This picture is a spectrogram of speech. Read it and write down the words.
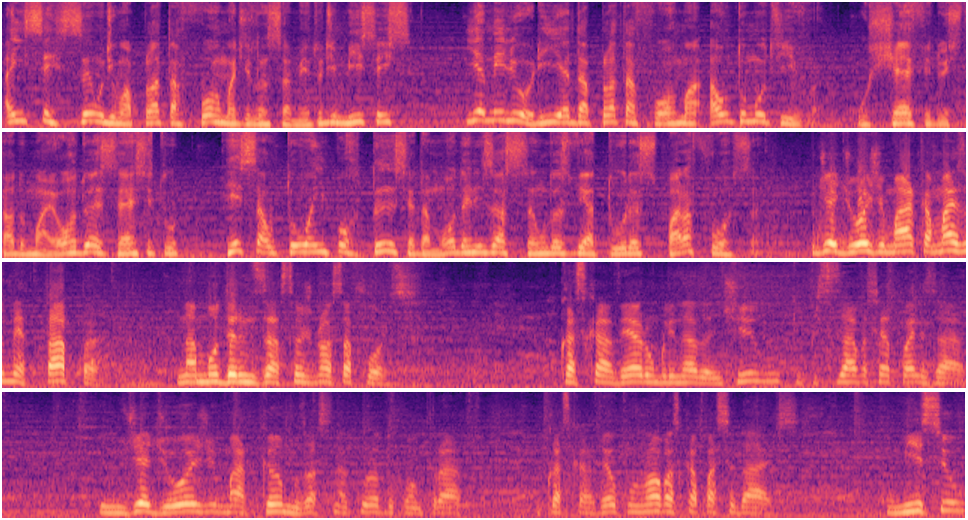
a inserção de uma plataforma de lançamento de mísseis e a melhoria da plataforma automotiva. O chefe do Estado-Maior do Exército ressaltou a importância da modernização das viaturas para a força. O dia de hoje marca mais uma etapa na modernização de nossa força. O Cascavel era um blindado antigo que precisava ser atualizado. E no dia de hoje marcamos a assinatura do contrato do Cascavel com novas capacidades. Um míssil,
